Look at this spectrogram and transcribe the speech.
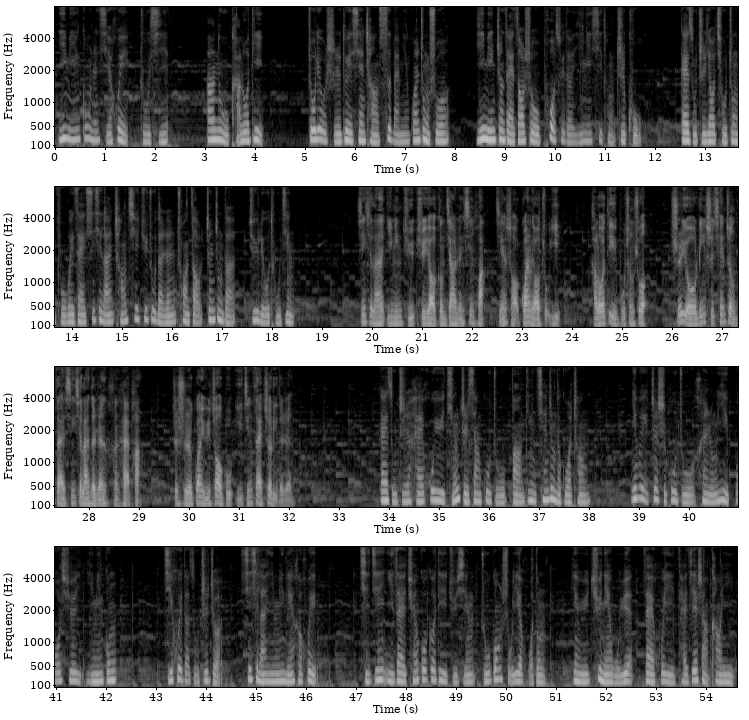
移民工人协会主席阿努卡洛蒂周六时对现场四百名观众说：“移民正在遭受破碎的移民系统之苦。”该组织要求政府为在新西兰长期居住的人创造真正的居留途径。新西兰移民局需要更加人性化，减少官僚主义。卡洛蒂补充说：“持有临时签证在新西兰的人很害怕，这是关于照顾已经在这里的人。”该组织还呼吁停止向雇主绑定签证的过程，因为这使雇主很容易剥削移民工。集会的组织者——新西兰移民联合会。迄今已在全国各地举行烛光守夜活动，并于去年五月在会议台阶上抗议。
